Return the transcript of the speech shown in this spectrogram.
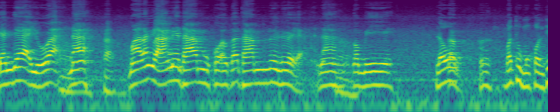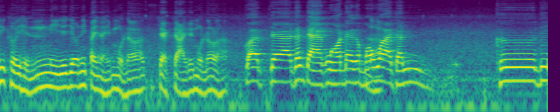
ยังแย่อยู่อะอ๋อนะครับมาหลังๆเนี่ยทำคนก็ทำเรื่อยๆอะนะอ่าก็มีแล้วก็วัตถุมงคลที่เคยเห็นมีเยอะๆนี่ไปไหนหมดแล้วครับแจกจ่ายไปหมดแล้วเหรอฮะก็แจกฉันแจกหมดเลยก็เพราะนะฮะว่าฉันคือที่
